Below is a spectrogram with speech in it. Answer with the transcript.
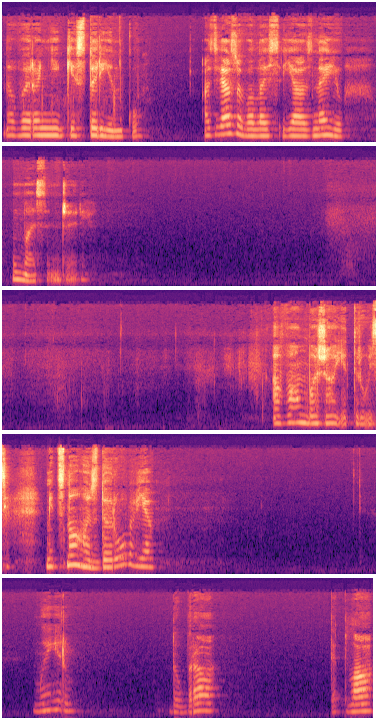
На Вероніки сторінку. А зв'язувалась я з нею у месенджері. А вам бажаю, друзі, міцного здоров'я, миру, добра, тепла,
